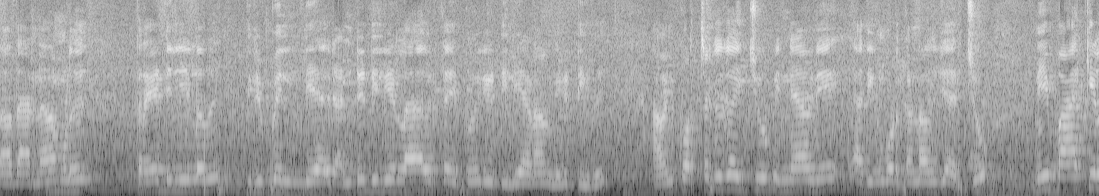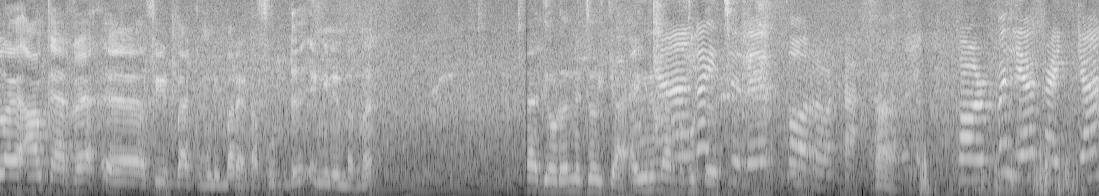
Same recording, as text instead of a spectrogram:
സാധാരണ നമ്മൾ ഇത്ര ഇഡ്ഡലി ഉള്ളത് ഇതിലും വലിയ രണ്ട് ഇഡ്ഡലി ഉള്ള ഒരു ടൈപ്പ് ഒരു ഇഡ്ഡലിയാണ് അവന് കിട്ടിയത്. അവൻ കുറച്ചൊക്കെ കഴിച്ചു പിന്നെ അവന് അധികം കൊടുക്കണ്ടെന്ന് വിചാരിച്ചു. നീ ബാക്കിയുള്ള ആൾക്കാരുടെ ഫീഡ്ബാക്കും കൂടി പറയട്ടെ. ഫുഡ് എങ്ങനെയുണ്ടെന്ന്. അതിയോട് തന്നെ ചോദിക്കാം. എങ്ങനെയുണ്ടായിരുന്നു ഫുഡ് കഴിച്ചത് പൊറോട്ട. കുഴപ്പമില്ല കഴിക്കാൻ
